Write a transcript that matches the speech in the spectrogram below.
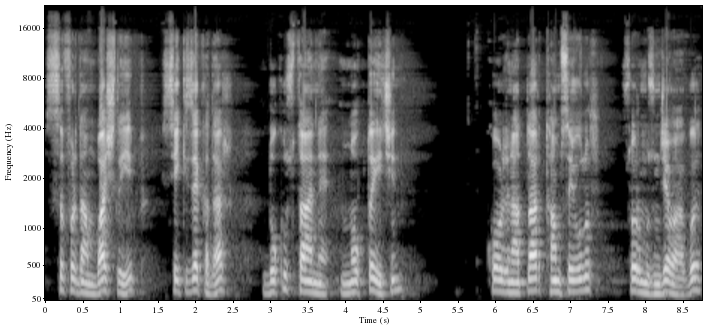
sıfırdan başlayıp 8'e kadar 9 tane nokta için koordinatlar tam sayı olur. Sorumuzun cevabı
